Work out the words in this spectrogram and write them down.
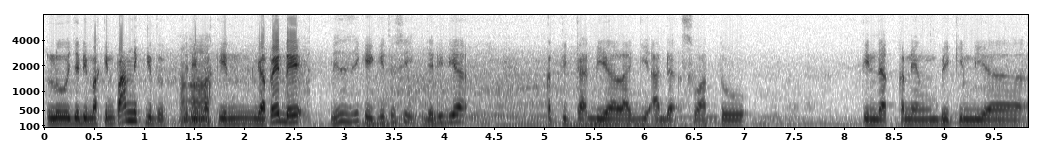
lu jadi makin panik gitu. Jadi Ah. makin nggak pede. Bisa sih kayak gitu sih. Jadi dia ketika dia lagi ada suatu tindakan yang bikin dia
